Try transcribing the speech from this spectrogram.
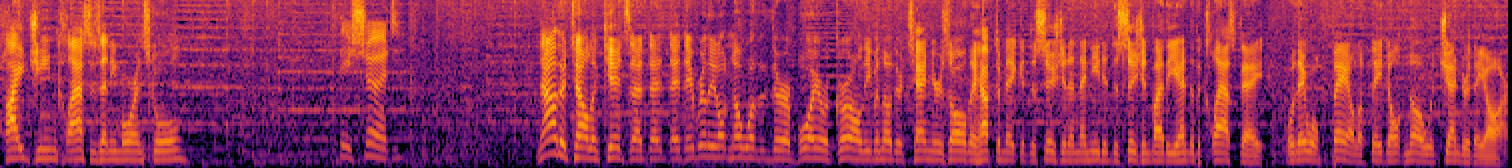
hygiene classes anymore in school? They should. Now they're telling kids that, that, that they really don't know whether they're a boy or a girl, even though they're 10 years old. They have to make a decision, and they need a decision by the end of the class day, or they will fail if they don't know what gender they are.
